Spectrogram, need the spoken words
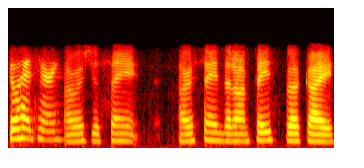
Go ahead, Terry. I was just saying I was saying that on Facebook I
